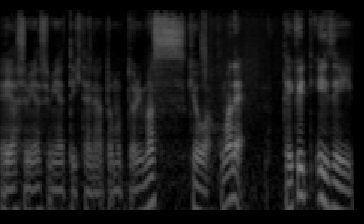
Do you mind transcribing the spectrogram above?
えー、休み休みやっていきたいなと思っております。今日はここまで。Take it easy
